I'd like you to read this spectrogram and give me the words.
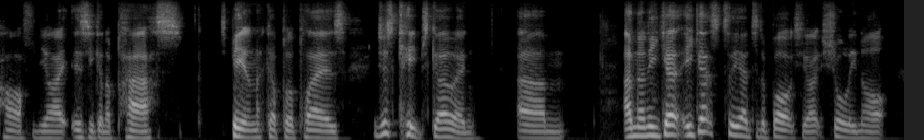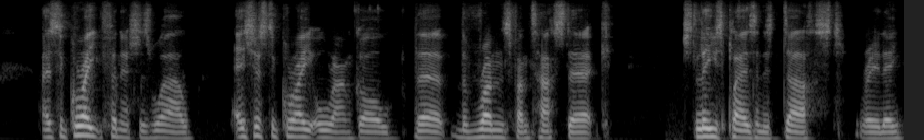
half, and you're like, is he going to pass? He's beating a couple of players. He just keeps going, um, and then he get he gets to the edge of the box. You're like, surely not. It's a great finish as well. It's just a great all-round goal. The the run's fantastic. Just leaves players in his dust, really,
